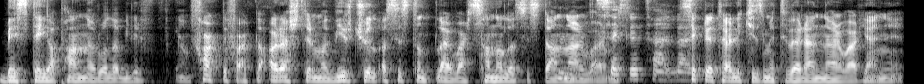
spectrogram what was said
beste yapanlar olabilir. Yani farklı farklı araştırma, virtual assistantlar var, sanal asistanlar var. Sekreterler. Sekreterlik hizmeti verenler var. Yani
